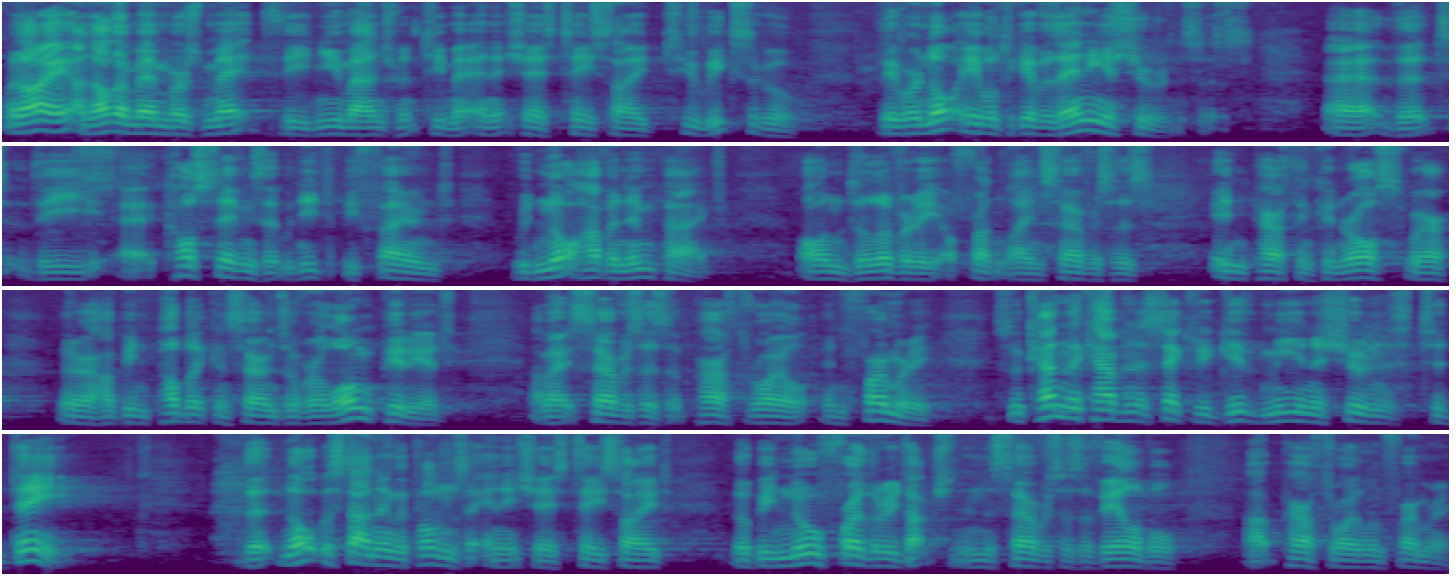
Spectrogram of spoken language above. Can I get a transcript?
When I and other members met the new management team at NHS Tayside two weeks ago, they were not able to give us any assurances uh, that the uh, cost savings that would need to be found would not have an impact on delivery of frontline services in Perth and Kinross, where there have been public concerns over a long period about services at Perth Royal Infirmary. So can the Cabinet Secretary give me an assurance today that notwithstanding the problems at NHS Tayside, there'll be no further reduction in the services available at Perth Royal Infirmary?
